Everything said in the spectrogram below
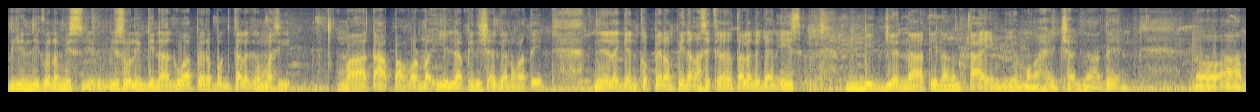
hindi ko na mis, usually ginagawa pero pag talagang masi, matapang or mailap hindi siya gano'ng katip nilalagyan ko. Pero ang pinakasikreto talaga dyan is bigyan natin ng time yung mga hedgehog natin. No um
